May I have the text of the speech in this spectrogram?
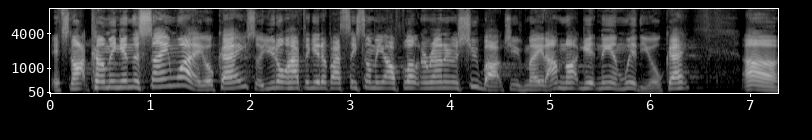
it's not coming in the same way, okay? So you don't have to get, if I see some of y'all floating around in a shoebox you've made, I'm not getting in with you, okay? Uh,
